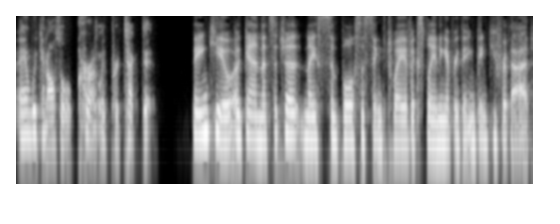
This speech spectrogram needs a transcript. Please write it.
and we can also currently protect it Thank you. Again, that's such a nice, simple, succinct way of explaining everything. Thank you for that.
